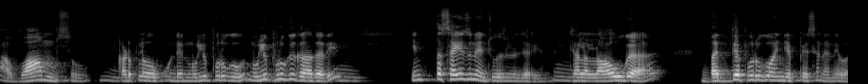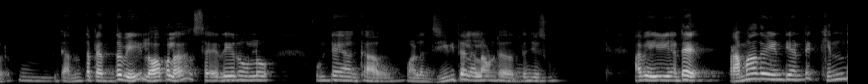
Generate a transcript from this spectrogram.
ఆ వామ్స్ కడుపులో ఉండే నులి పురుగు నులి పురుగు కాదు అది ఇంత సైజు నేను చూసడం జరిగింది. చాలా లావుగా బద్దె పురుగు అని చెప్పేసి అని అనేవారు. అంటే అంత పెద్దవి లోపల శరీరంలో ఉంటే ఇంకా వాళ్ళ జీవితాలు ఎలా ఉంటాయో అర్థం. చేసుకో అవి అంటే ప్రమాదం ఏంటి అంటే కింద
